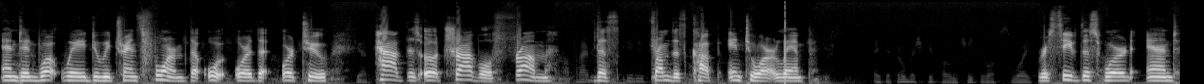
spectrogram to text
and in what way do we transform the oil, or the or to have this oil travel from this from this cup into our lamp receive this word and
